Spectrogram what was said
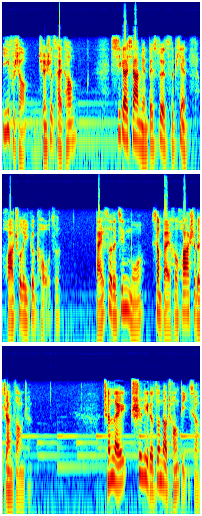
衣服上全是菜汤，膝盖下面被碎瓷片划出了一个口子，白色的筋膜像百合花似的绽放着。陈雷吃力地钻到床底下，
